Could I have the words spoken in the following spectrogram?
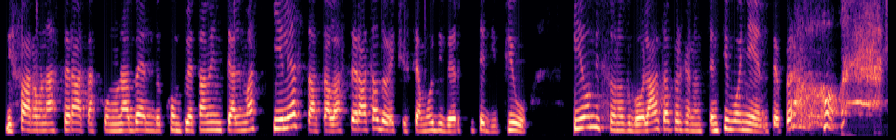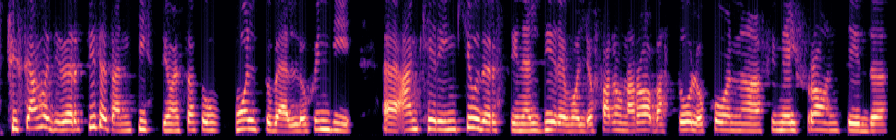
di fare una serata con una band completamente al maschile, è stata la serata dove ci siamo divertite di più. Io mi sono sgolata perché non sentivo niente, però ci siamo divertite tantissimo, è stato molto bello, quindi eh, anche rinchiudersi nel dire voglio fare una roba solo con eh, female fronted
